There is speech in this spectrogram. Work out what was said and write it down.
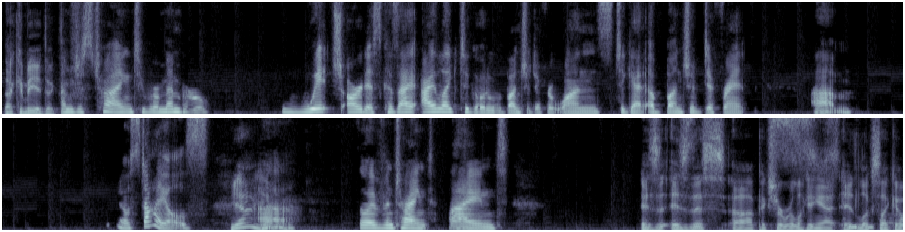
That can be addictive. I'm just trying to remember which artist because I, I like to go to a bunch of different ones to get a bunch of different um you know styles. yeah, yeah. Uh, so I've been trying to find Is is this uh, picture we're looking at? It looks like a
